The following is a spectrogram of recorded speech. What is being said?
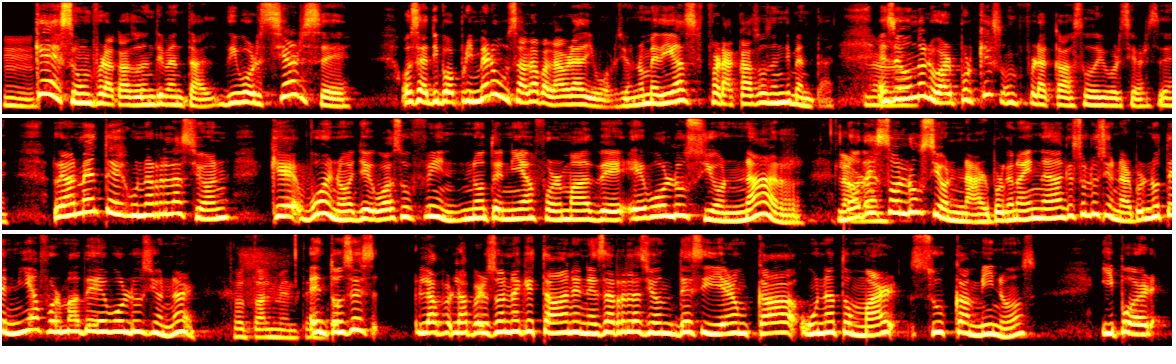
Mm. ¿Qué es un fracaso sentimental? Divorciarse. O sea, tipo, primero usar la palabra divorcio, no me digas fracaso sentimental. Claro. En segundo lugar, ¿por qué es un fracaso divorciarse? Realmente es una relación que, bueno, llegó a su fin, no tenía forma de evolucionar, no Claro. de solucionar, porque no hay nada que solucionar, pero no tenía forma de evolucionar. Totalmente. Entonces, la- las personas que estaban en esa relación decidieron cada una tomar sus caminos y poder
